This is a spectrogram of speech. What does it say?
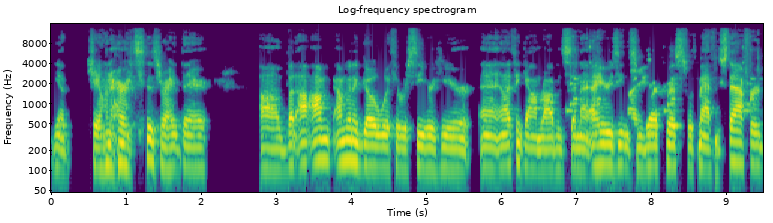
you know, Jalen Hurts is right there. Uh, but I, I'm I'm gonna go with a receiver here, and I think Allen Robinson. I, I hear he's eating some breakfast with Matthew Stafford.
